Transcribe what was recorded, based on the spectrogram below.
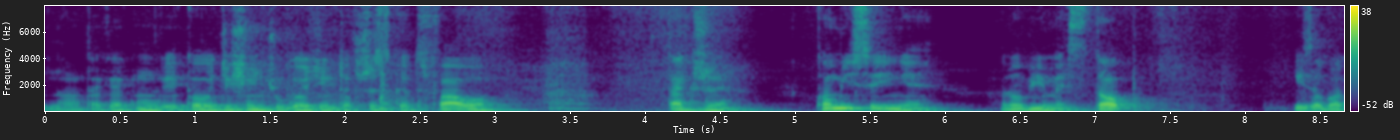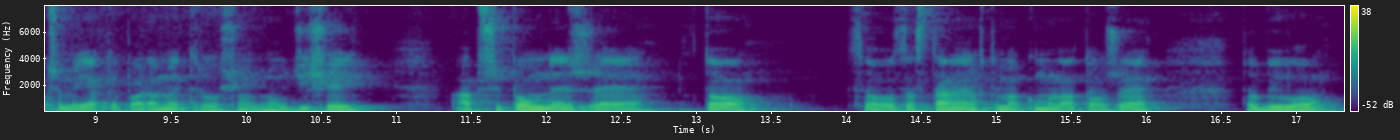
No, tak jak mówię, około 10 godzin to wszystko trwało. Także komisyjnie robimy stop i zobaczymy, jakie parametry osiągnął dzisiaj. A przypomnę, że to, co zastałem w tym akumulatorze, to było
